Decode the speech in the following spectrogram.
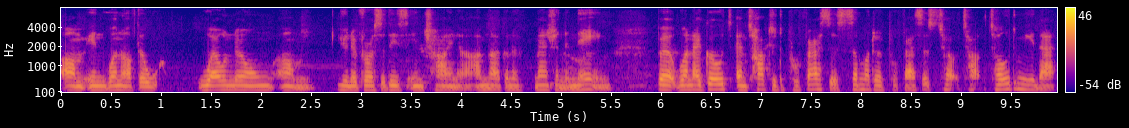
um, in one of the well-known um, universities in China. I'm not going to mention the name, but when I go and talk to the professors, some of the professors to- to- told me that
